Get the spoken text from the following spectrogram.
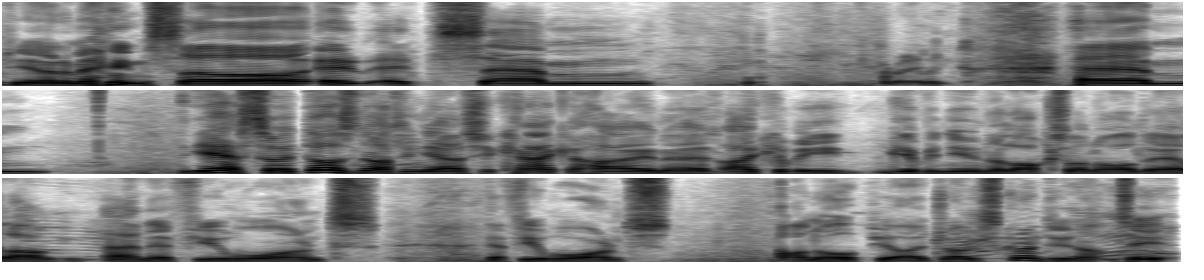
Do you know what I mean? So it, it's. Um, really. Um, Yeah, so it does nothing else. You can't get high on it. I could be giving you naloxone all day long, and if you weren't, if you weren't on opioid drugs, it's going to do nothing to you.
